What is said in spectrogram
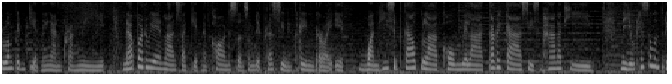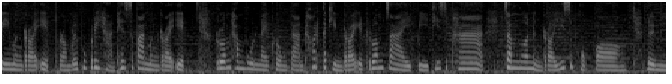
ร่วมเป็นเกียรติในงานครั้งนี้ ณ บริเวณลานสาเกตนครสวนสมเด็จพระศรีนครินทร์ร้อยเอ็ด วันที่ 19 ตุลาคม เวลา9นาฬิกา45 นาที นายกเทศมนตรีเมืองร้อยเอ็ด พร้อมด้วยผู้บริหารเทศบาลเมืองร้อยเอ็ด ร่วมทำบุญในโครงการทอดกระถินร้อยเอ็ดร่วมใจปีที่ 15จำนวน 126 กองโดยมี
